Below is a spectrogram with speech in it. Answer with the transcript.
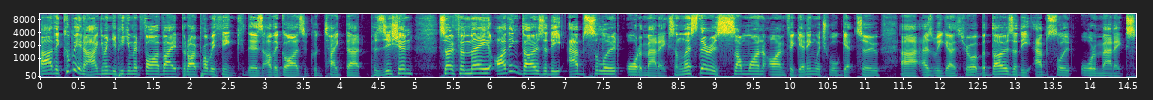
Uh, there could be an argument you pick him at five eight, but I probably think there's other guys that could take that position. So for me, I think those are the absolute automatics, unless there is someone I'm forgetting, which we'll get to uh, as we go through it. But those are the absolute automatics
